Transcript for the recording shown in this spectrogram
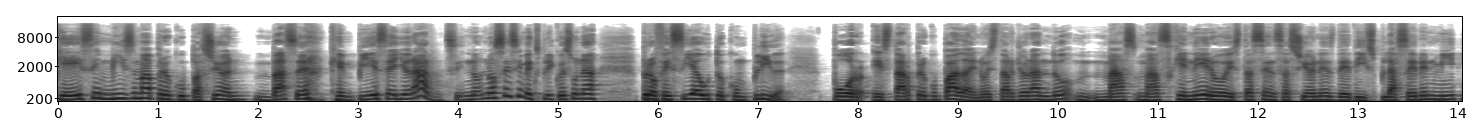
que esa misma preocupación va a ser que empiece a llorar. No, no sé si me explico, es una profecía autocumplida por estar preocupada y no estar llorando, más, más genero estas sensaciones de displacer en mí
